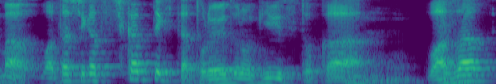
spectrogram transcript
まあ私が培ってきたトレードの技術とか、うん。技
